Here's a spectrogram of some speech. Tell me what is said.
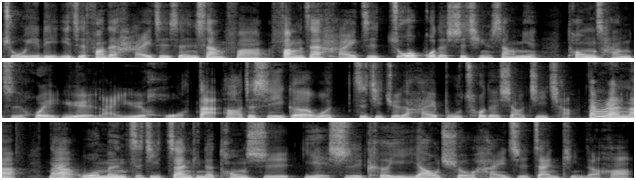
注意力一直放在孩子身上，发放在孩子做过的事情上面。通常只会越来越火大啊！这是一个我自己觉得还不错的小技巧。当然啦，那我们自己暂停的同时，也是可以要求孩子暂停的哈。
